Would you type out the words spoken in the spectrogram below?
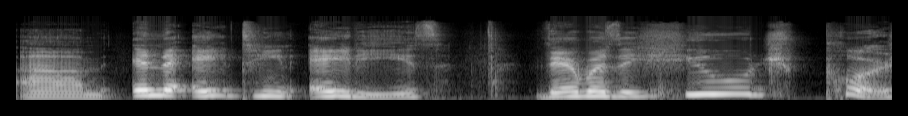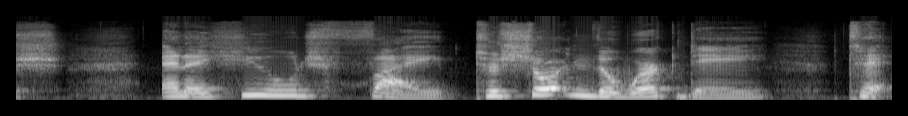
um, in the 1880s, there was a huge push and a huge fight to shorten the workday to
